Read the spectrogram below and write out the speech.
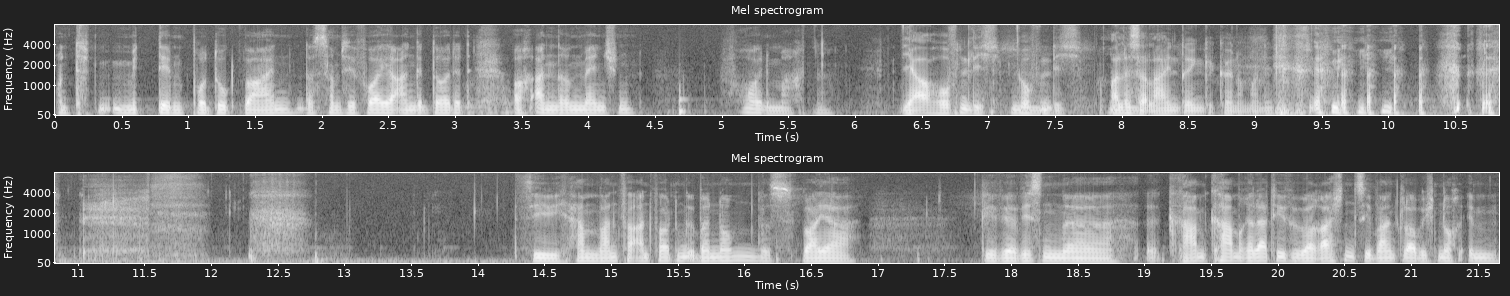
und mit dem Produkt Wein, das haben Sie vorher angedeutet, auch anderen Menschen Freude macht. Ne? Ja, hoffentlich, mhm. hoffentlich. Alles mhm. allein trinken können wir nicht. Sie haben wann Verantwortung übernommen? Das war ja, wie wir wissen, äh, kam, kam relativ überraschend. Sie waren, glaube ich, noch im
